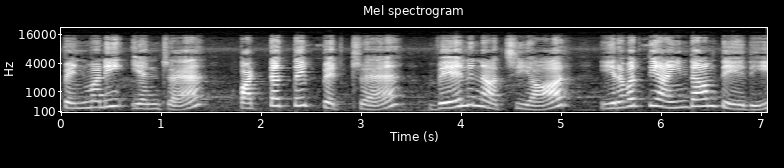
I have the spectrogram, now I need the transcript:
பெண்மணி என்ற பட்டத்தை பெற்ற வேலுநாச்சியார் இருபத்தி ஐந்தாம் தேதி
